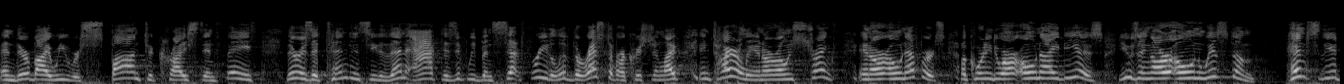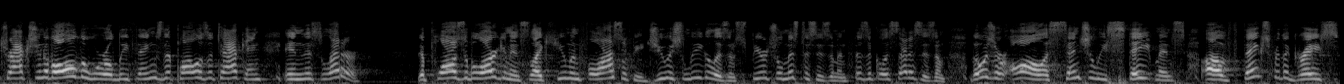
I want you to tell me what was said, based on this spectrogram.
and thereby we respond to Christ in faith, there is a tendency to then act as if we've been set free to live the rest of our Christian life entirely in our own strength, in our own efforts, according to our own ideas, using our own wisdom. Hence the attraction of all the worldly things that Paul is attacking in this letter. The plausible arguments like human philosophy, Jewish legalism, spiritual mysticism, and physical asceticism, those are all essentially statements of thanks for the grace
